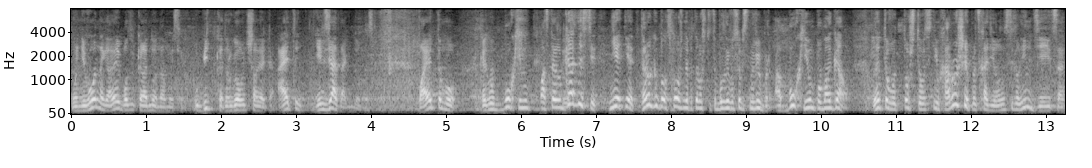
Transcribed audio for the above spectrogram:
у него на голове было только одно на мыслях – убить другого человека. А это нельзя так думать. Поэтому, как бы Бог ему поставил гадости. Нет, нет, дорога была сложная, потому что это был его собственный выбор, а Бог ему помогал. Вот это вот то, что вот с ним хорошее происходило, он встретил индейца,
